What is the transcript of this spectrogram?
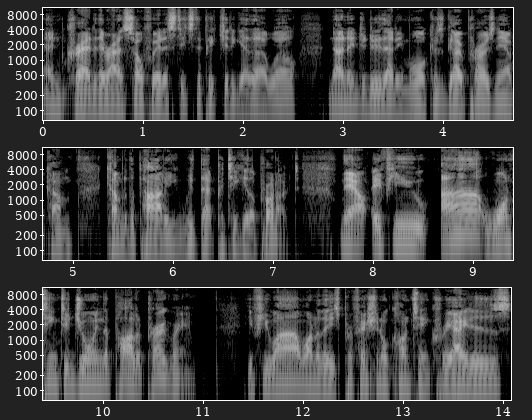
and created their own software to stitch the picture together. Well, no need to do that anymore because GoPros now come come to the party with that particular product. Now, if you are wanting to join the pilot program, if you are one of these professional content creators,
